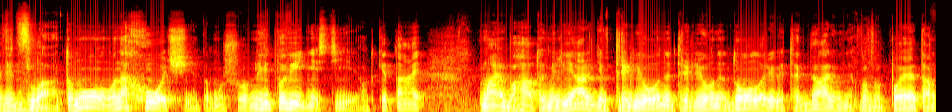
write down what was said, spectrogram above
від зла. Тому вона хоче, тому що невідповідність є. От Китай має багато мільярдів, трильйони, трильйони доларів і так далі. У них ВВП, там,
